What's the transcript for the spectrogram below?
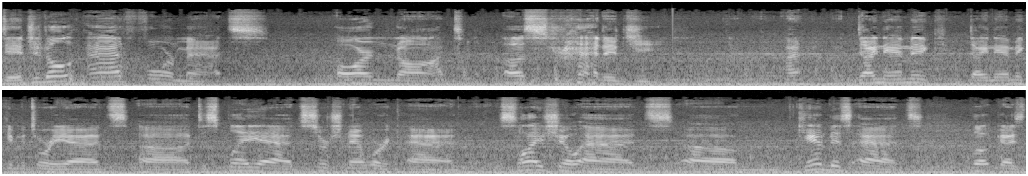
digital ad formats are not a strategy. I, dynamic dynamic inventory ads, uh, display ads, search network ad, slideshow ads, um, canvas ads. Look, guys,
